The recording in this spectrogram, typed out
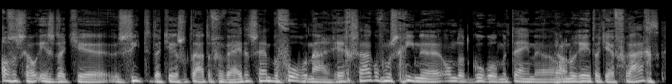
Als het zo is dat je ziet dat je resultaten verwijderd zijn, bijvoorbeeld na een rechtszaak, of misschien uh, omdat Google meteen uh, honoreert dat jij vraagt,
